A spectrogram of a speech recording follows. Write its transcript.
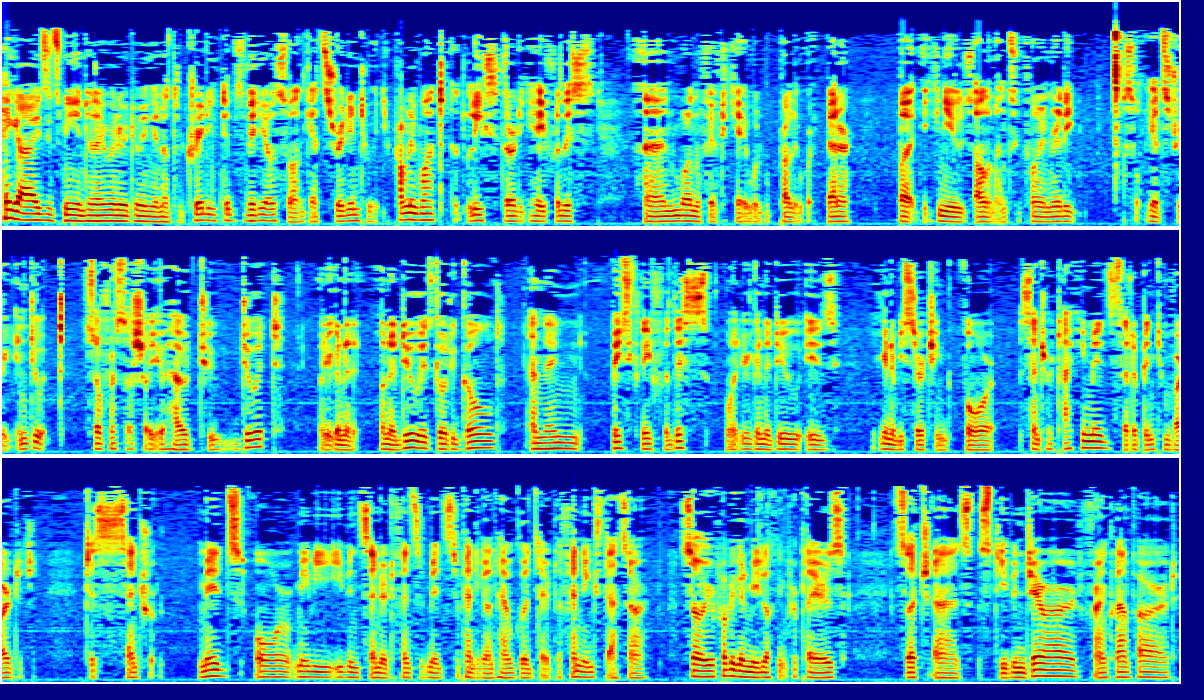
Hey guys, it's me and today we're going to be doing another trading tips video so I'll get straight into it. You probably want at least 30k for this and more than 50k would probably work better but you can use all amounts of coin really so we'll get straight into it. So first I'll show you how to do it. What you're going to want to do is go to gold and then basically for this what you're going to do is you're going to be searching for center attacking mids that have been converted to central mids or maybe even center defensive mids depending on how good their defending stats are. So you're probably going to be looking for players such as Steven Gerrard, Frank Lampard,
